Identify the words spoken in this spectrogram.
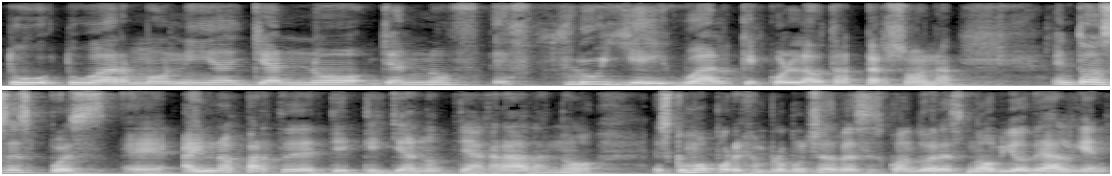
tu, tu, armonía ya no, ya no fluye igual que con la otra persona. Entonces, pues eh, hay una parte de ti que ya no te agrada, ¿no? Es como, por ejemplo, muchas veces cuando eres novio de alguien,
